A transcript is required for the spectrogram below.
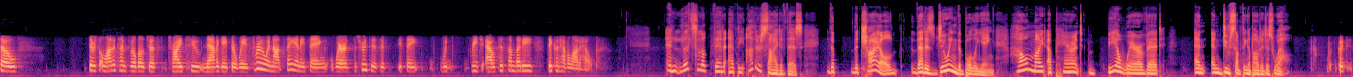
So there's a lot of times where they'll just try to navigate their way through and not say anything, where the truth is, if, if they would reach out to somebody, they could have a lot of help. And let's look then at the other side of this. The the child that is doing the bullying, how might a parent be aware of it and and do something about it as well? Good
